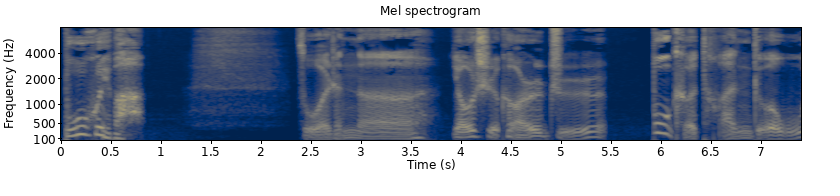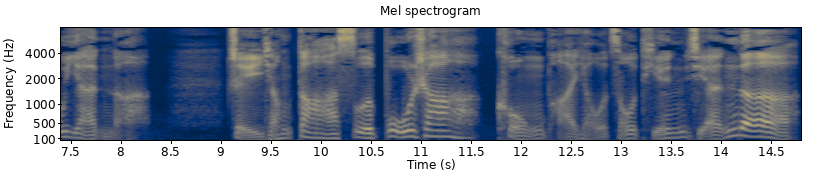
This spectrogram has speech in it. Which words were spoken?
不会吧？做人呢，要适可而止，不可贪得无厌呐。这样大肆捕杀，恐怕要遭天谴的。”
